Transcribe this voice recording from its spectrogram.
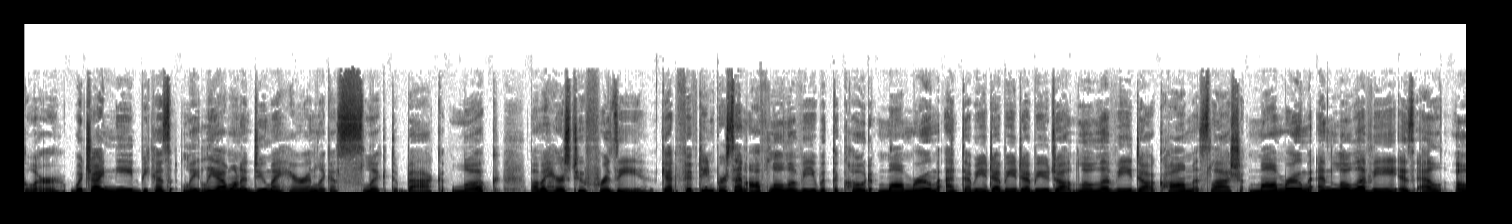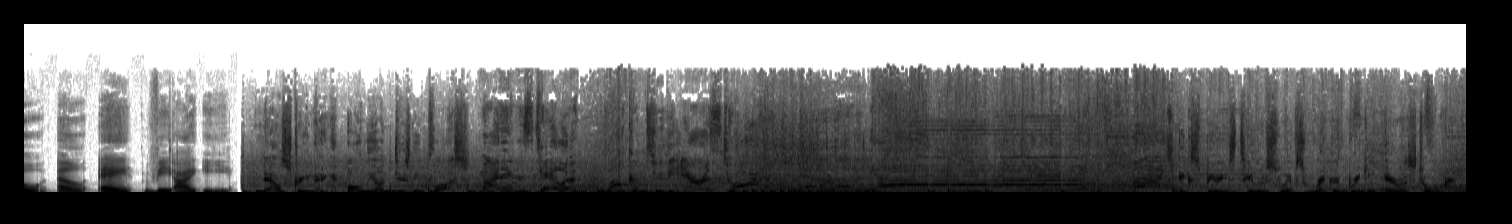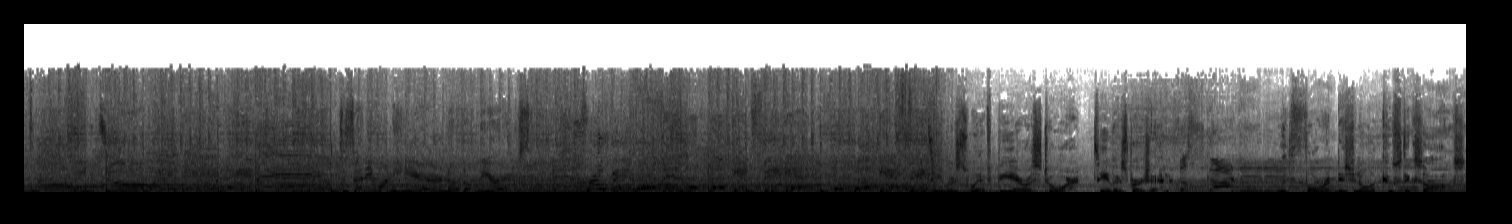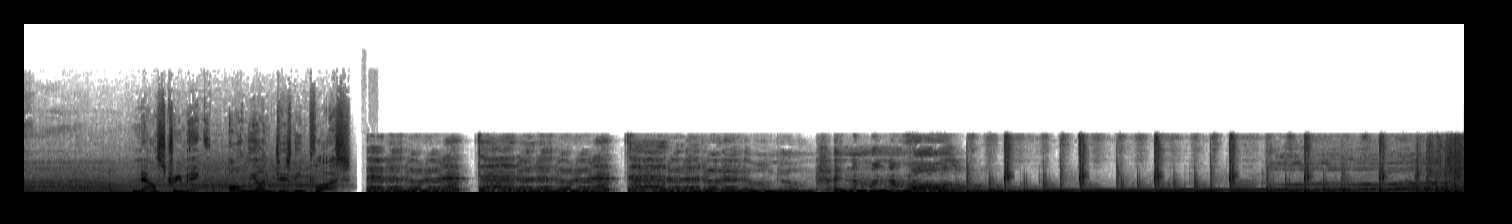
detangler which I need because lately I want to do my hair in like a slicked back look, but my hair's too frizzy. Get 15% off LolaVie with the code MOMROOM at www.lolav.com slash MOMROOM and LolaVie is L-O-L-A-V-I-E. Now streaming only on Disney Plus. My name is Taylor. Welcome to the Eras Tour. Experience Taylor Swift's record-breaking Eras Tour. Swift The Eras Tour, Taylor's version, with four additional acoustic songs. Now streaming only on Disney Plus.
